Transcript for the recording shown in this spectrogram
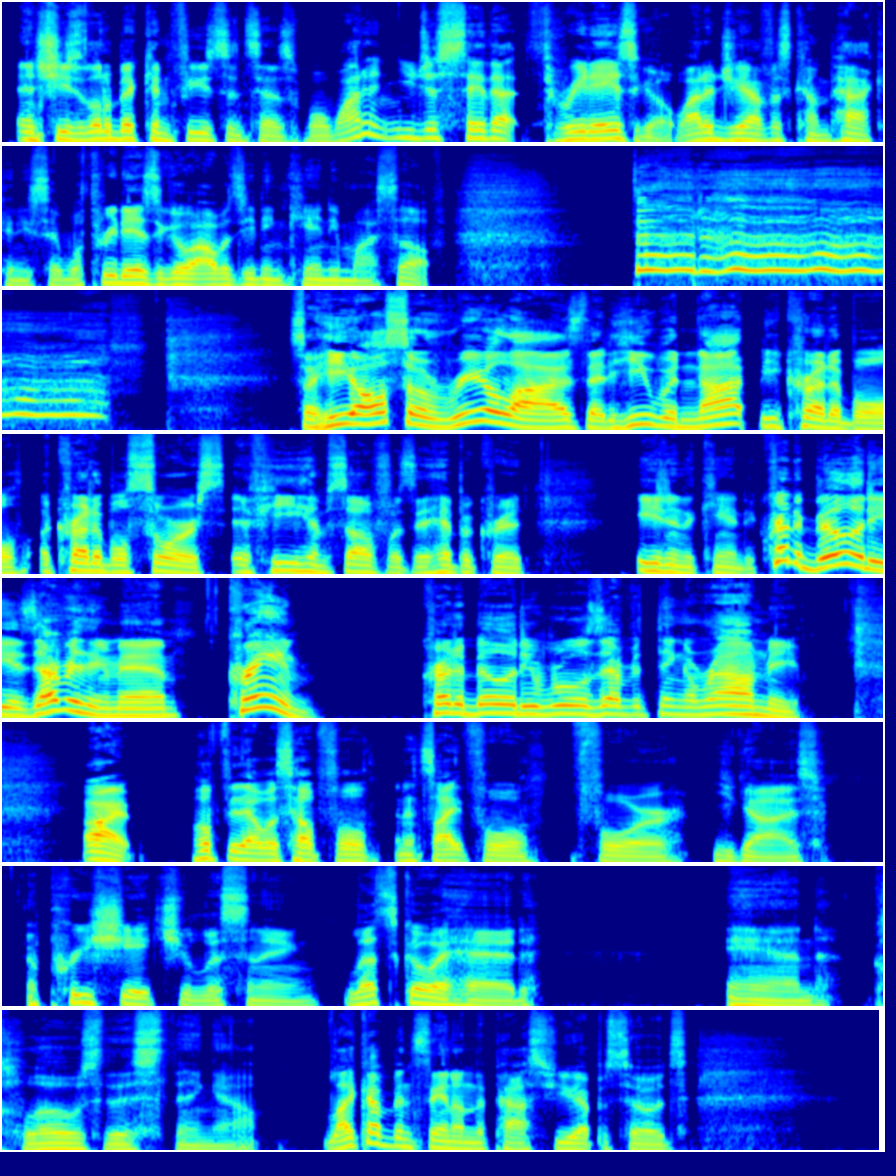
And she's a little bit confused and says, Well, why didn't you just say that three days ago? Why did you have us come back? And he said, Well, three days ago, I was eating candy myself. Da-da! So he also realized that he would not be credible, a credible source, if he himself was a hypocrite eating the candy. Credibility is everything, man. Cream. Credibility rules everything around me. All right. Hopefully that was helpful and insightful for you guys. Appreciate you listening. Let's go ahead and close this thing out. Like I've been saying on the past few episodes,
